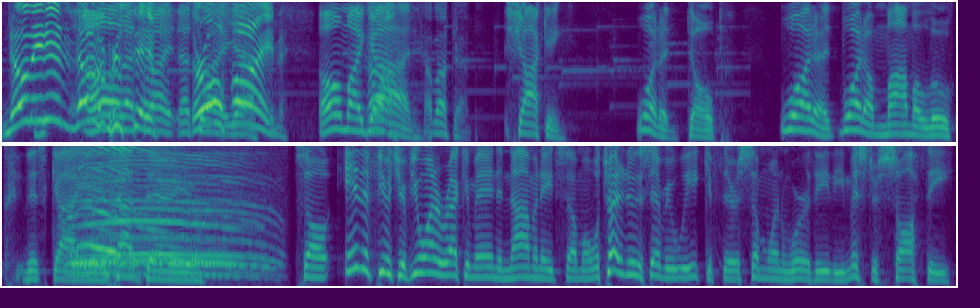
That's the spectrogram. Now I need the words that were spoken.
No, they didn't. None of them Oh, are sick. right, that's They're right, all yeah. fine. Oh my Huh, God. How about that? Shocking. What a dope. What a what a mama Luke this guy is. How dare you? So in the future, if you want to recommend and nominate someone, we'll try to do this every week if there's someone worthy, the Mr. Softy,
